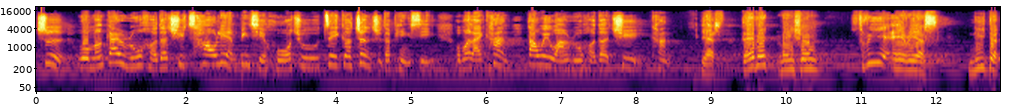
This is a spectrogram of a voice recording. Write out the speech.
是我们该如何的去操练，并且活出这个正直的品行。我们来看大卫王如何的去看。 Yes, David mentioned three areas needed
